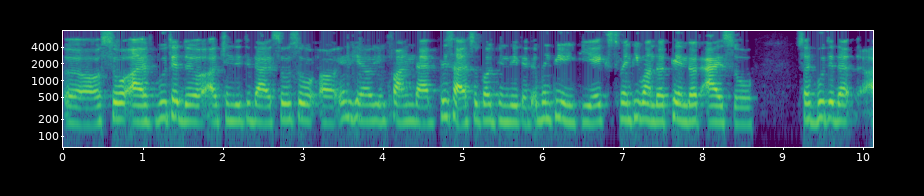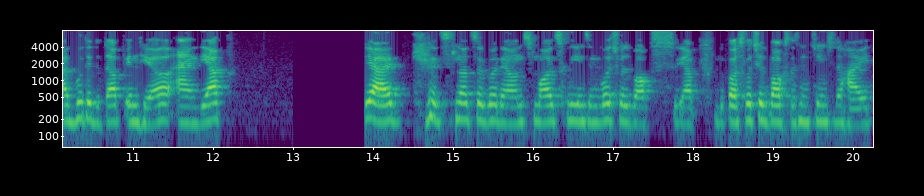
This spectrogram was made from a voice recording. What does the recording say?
Uh, so I've booted the uh, generated ISO. So uh, in here, you'll find that this ISO got generated Ubuntu UTX 21.10.ISO. So I booted that. I booted it up in here, and yep, yeah, it, it's not so good on small screens in VirtualBox. Yep, because VirtualBox doesn't change the height.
